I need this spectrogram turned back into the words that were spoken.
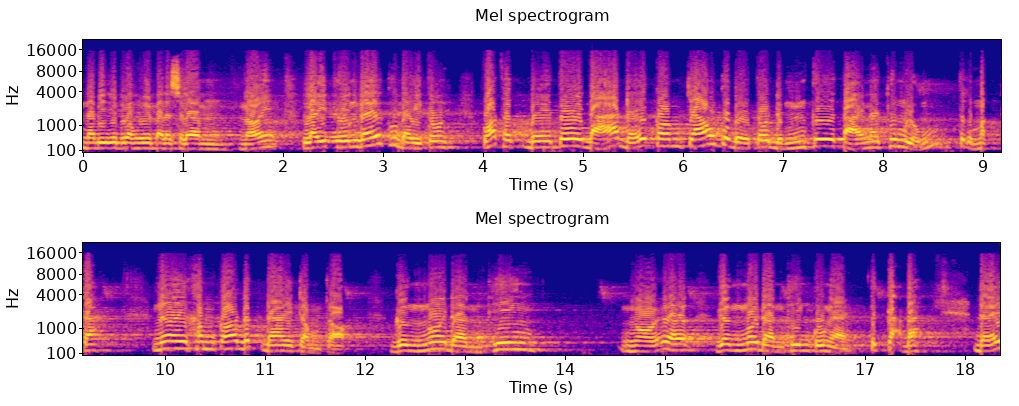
Nabi Ibrahim a.s. nói Lạy Thượng Đế của bề tôi Quả thật bề tôi đã để con cháu của bề tôi định cư tại nơi thung lũng Tức là Mecca Nơi không có đất đai trồng trọt Gần ngôi đền thiên ngồi uh, gần ngôi đền thiên của ngài. Tức cả ba. Để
